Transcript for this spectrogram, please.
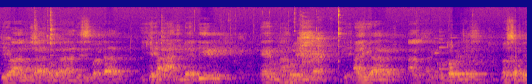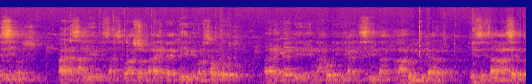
que va a luchar contra la desigualdad y que va invertir en una política de ayudar a los agricultores, los campesinos, para salir de esta situación, para invertir en los campos, para invertir en una política distinta a la política que se estaba haciendo.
